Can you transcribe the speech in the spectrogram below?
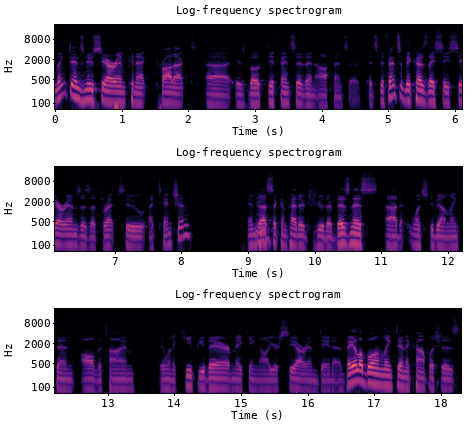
LinkedIn's new CRM Connect product uh, is both defensive and offensive. It's defensive because they see CRMs as a threat to attention, and Mhm. thus a competitor to their business uh, that wants you to be on LinkedIn all the time. They want to keep you there, making all your CRM data available, and LinkedIn accomplishes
